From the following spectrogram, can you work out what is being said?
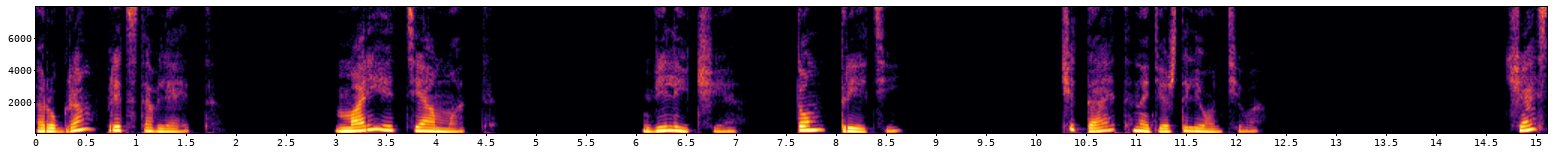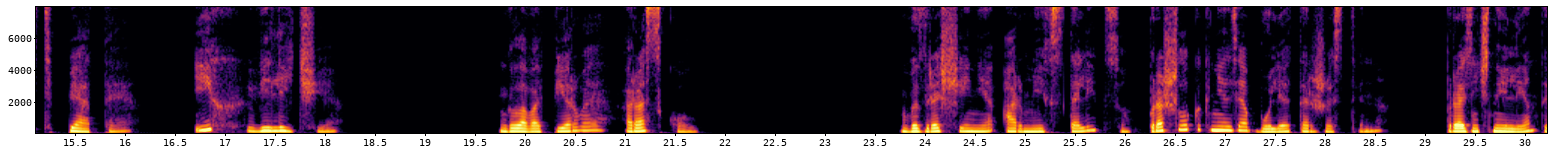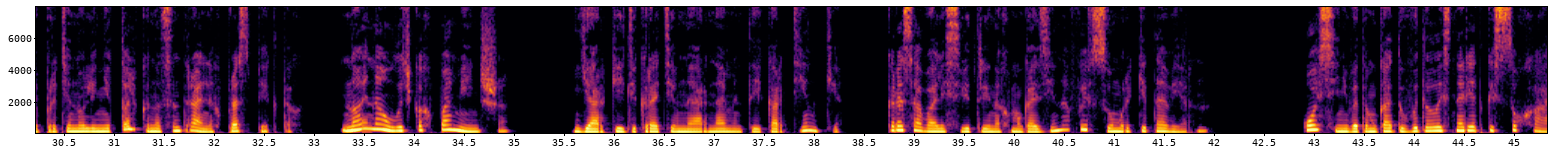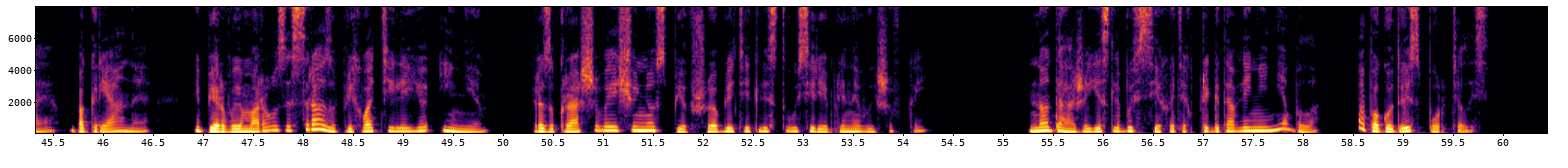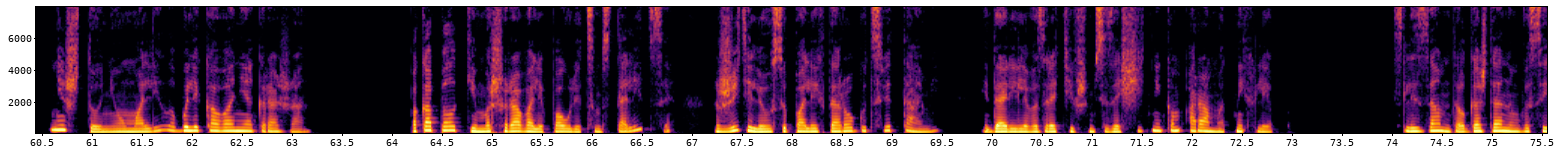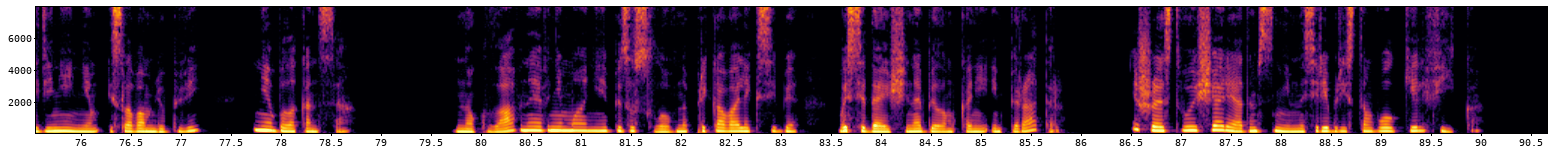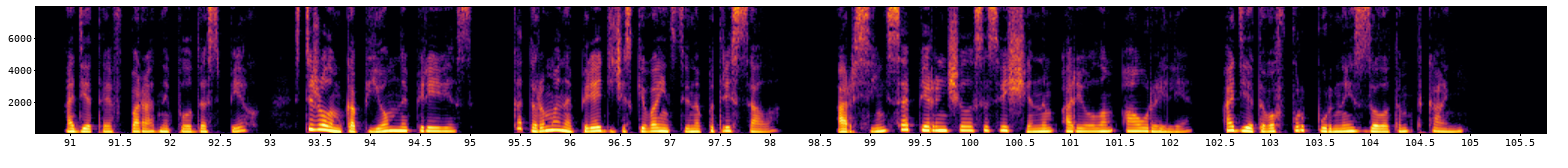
Руграм представляет. Мария Тиамат. Величие. Том 3 Читает Надежда Леонтьева. Часть пятая. Их величие. Глава первая. Раскол. Возвращение армии в столицу прошло как нельзя более торжественно. Праздничные ленты протянули не только на центральных проспектах, но и на улочках поменьше. Яркие декоративные орнаменты и картинки красовались в витринах магазинов и в сумраке таверн. Осень в этом году выдалась на редкость сухая, багряная, и первые морозы сразу прихватили ее инеем, разукрашивая еще не успевшую облететь листву серебряной вышивкой. Но даже если бы всех этих приготовлений не было, а погода испортилась. Ничто не умолило бы ликования горожан. Пока полки маршировали по улицам столицы, жители усыпали их дорогу цветами и дарили возвратившимся защитникам ароматный хлеб. Слезам, долгожданным воссоединением и словам любви не было конца. Но главное внимание, безусловно, приковали к себе восседающий на белом коне император и шествующая рядом с ним на серебристом волке эльфийка. Одетая в парадный полудоспех, с тяжелым копьем наперевес, которым она периодически воинственно потрясала, Арсинь соперничала со священным ореолом Аурелия, одетого в пурпурной с золотом ткани.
